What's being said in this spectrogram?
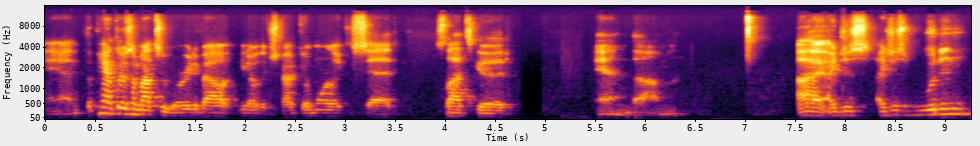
And the Panthers, I'm not too worried about. You know, they just got to go more, like you said. That's good. And um, I, I just, I just wouldn't,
